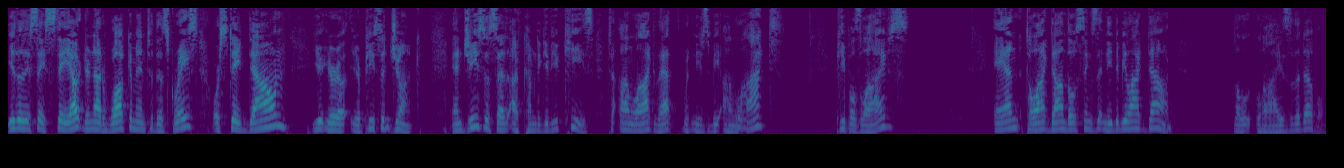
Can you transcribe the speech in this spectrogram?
Either they say stay out, you're not welcome into this grace, or stay down, you're a, you're a piece of junk. And Jesus said, I've come to give you keys to unlock that, what needs to be unlocked, people's lives, and to lock down those things that need to be locked down, the lies of the devil.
